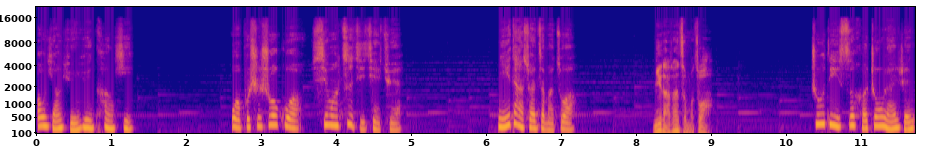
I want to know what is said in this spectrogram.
欧阳云云抗议。“我不是说过希望自己解决？你打算怎么做？”“你打算怎么做？”朱蒂斯和钟兰人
